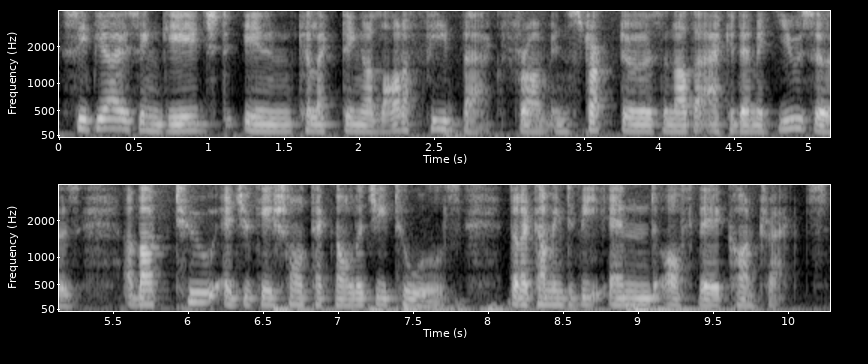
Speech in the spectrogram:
CPI is engaged in collecting a lot of feedback from instructors and other academic users about two educational technology tools that are coming to the end of their contracts.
